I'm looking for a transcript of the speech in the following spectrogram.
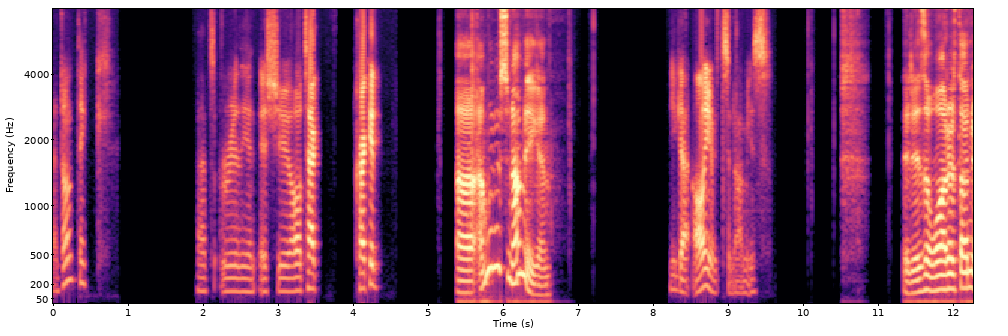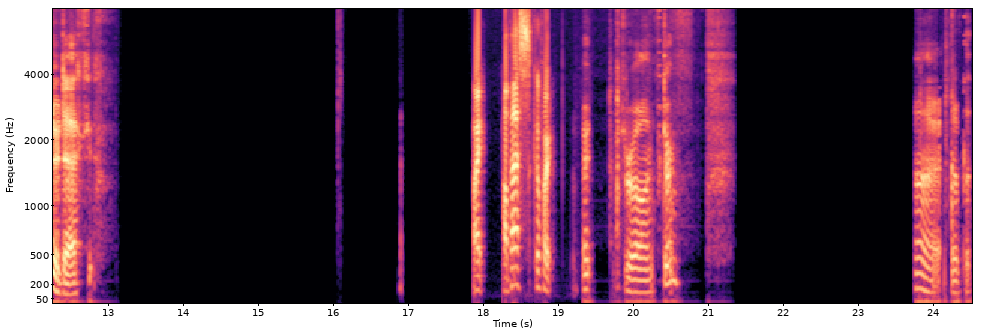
I don't think that's really an issue. I'll attack Crackhead. Uh, I'm going to tsunami again. You got all your tsunamis. It is a water thunder deck. Alright, I'll pass. Go for it. Drawing for turn. Alright, I'm put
